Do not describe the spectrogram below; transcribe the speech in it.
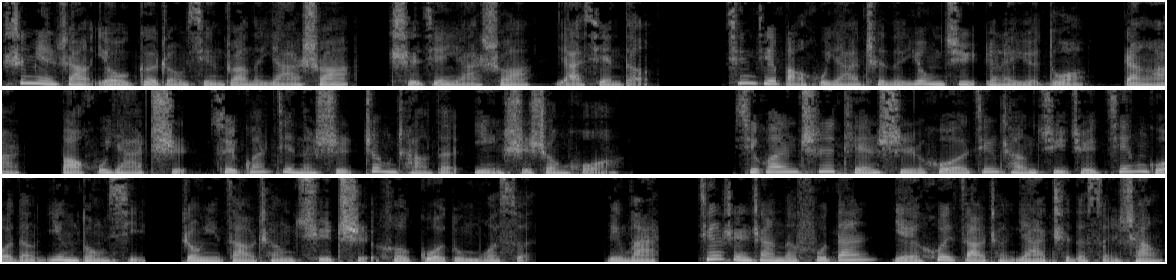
市面上有各种形状的牙刷、齿间牙刷、牙线等。清洁保护牙齿的用具越来越多，然而保护牙齿最关键的是正常的饮食生活。喜欢吃甜食或经常咀嚼坚果等硬东西，容易造成龋齿和过度磨损。另外，精神上的负担也会造成牙齿的损伤。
